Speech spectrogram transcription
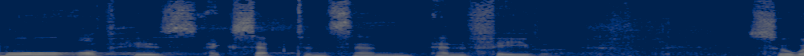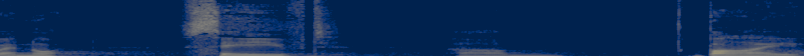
more of His acceptance and, and favor. So we're not saved um, by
